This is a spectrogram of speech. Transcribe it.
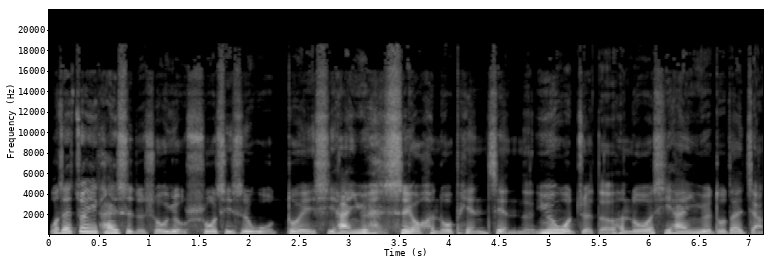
我在最一开始的时候有说，其实我对嘻哈音乐 是有很多偏见的，因为我觉得很多嘻哈音乐都在讲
